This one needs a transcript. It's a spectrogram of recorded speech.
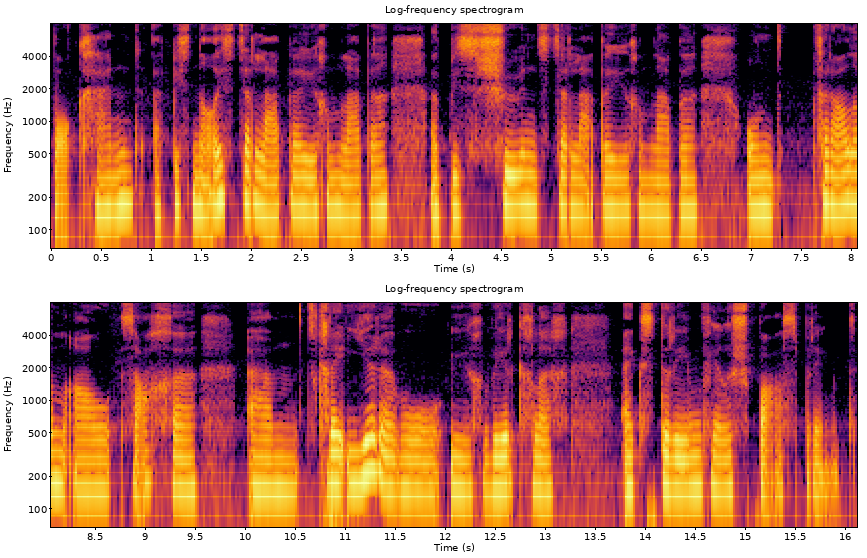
Bock habt, etwas Neues zu erleben in eurem Leben, etwas Schönes zu erleben in eurem Leben und vor allem auch Sachen ähm, zu kreieren, wo euch wirklich extrem viel Spaß bringt.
